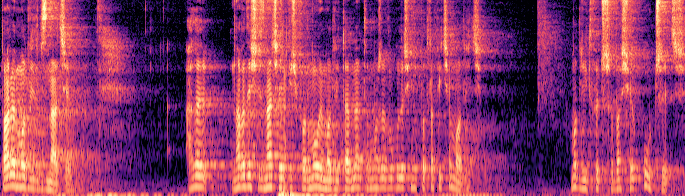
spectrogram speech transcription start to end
parę modlitw znacie. Ale nawet jeśli znacie jakieś formuły modlitewne, to może w ogóle się nie potraficie modlić. Modlitwy trzeba się uczyć.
